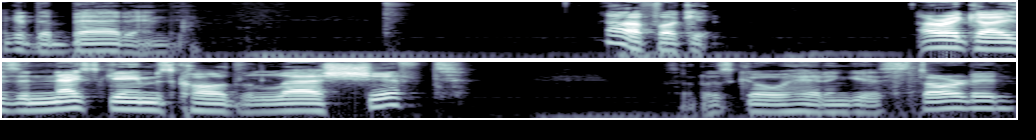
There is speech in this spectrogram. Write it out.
I got the bad ending. Ah, fuck it. Alright guys, the next game is called The Last Shift. So let's go ahead and get started.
